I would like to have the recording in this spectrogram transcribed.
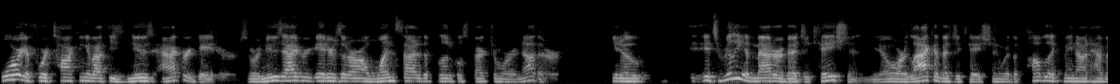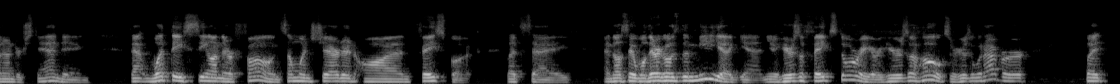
or if we're talking about these news aggregators or news aggregators that are on one side of the political spectrum or another you know it's really a matter of education you know or lack of education where the public may not have an understanding that what they see on their phone someone shared it on facebook let's say, and they'll say, well, there goes the media again. You know, here's a fake story, or here's a hoax, or here's whatever. But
